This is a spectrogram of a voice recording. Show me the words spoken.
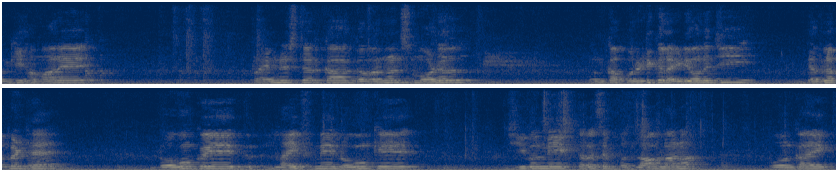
क्योंकि हमारे प्राइम मिनिस्टर का गवर्नेंस मॉडल उनका पॉलिटिकल आइडियोलॉजी डेवलपमेंट है लोगों के लाइफ में लोगों के जीवन में एक तरह से बदलाव लाना वो उनका एक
